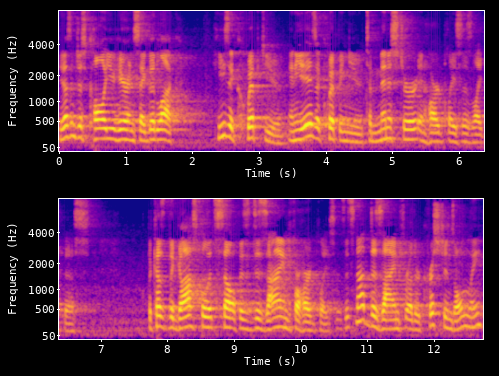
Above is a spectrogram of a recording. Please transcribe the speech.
He doesn't just call you here and say, Good luck. He's equipped you, and he is equipping you to minister in hard places like this. Because the gospel itself is designed for hard places. It's not designed for other Christians only.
